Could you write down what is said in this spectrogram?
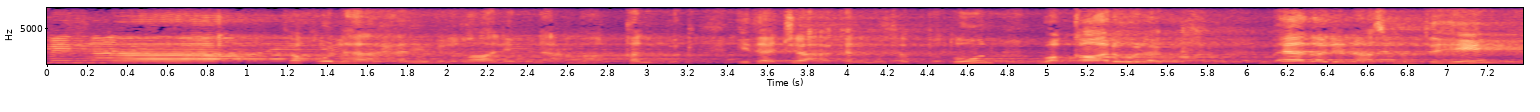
منها. فقلها حبيبي الغالي من أعماق قلبك إذا جاءك المثبطون وقالوا لك هذول الناس منتهين؟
